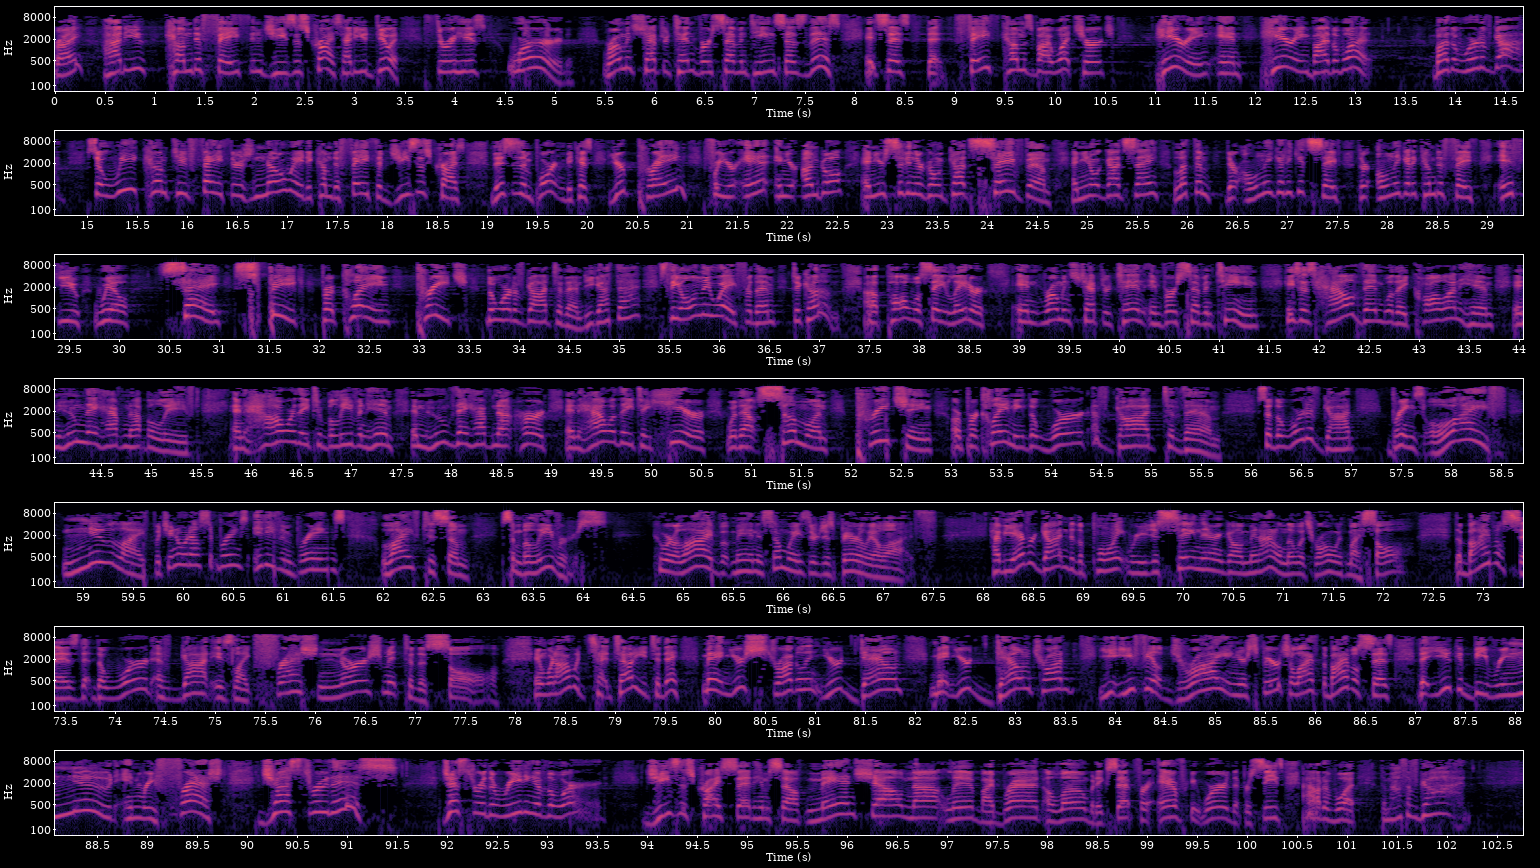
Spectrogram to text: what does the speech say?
right? How do you come to faith in Jesus Christ? How do you do it? Through His Word. Romans chapter 10, verse 17 says this it says that faith comes by what, church? Hearing, and hearing by the what? By the Word of God. So we come to faith. There's no way to come to faith of Jesus Christ. This is important because you're praying for your aunt and your uncle, and you're sitting there going, God, save them. And you know what God's saying? Let them, they're only going to get saved. They're only going to come to faith if you will say, speak, proclaim, preach the word of God to them. Do you got that? It's the only way for them to come. Uh, Paul will say later in Romans chapter 10 in verse 17, he says, How then will they call on him in whom they have not believed? And how are they to believe in him in whom they have not heard? And how are they to hear without someone preaching or proclaiming the word of God to them? So the word of God brings life, new life. But you know what else it brings? It even brings life to some, some believers who are alive, but man, in some ways they're just barely alive. Have you ever gotten to the point where you're just sitting there and going, man, I don't know what's wrong with my soul? The Bible says that the Word of God is like fresh nourishment to the soul. And what I would t- tell you today, man, you're struggling, you're down, man, you're downtrodden, you, you feel dry in your spiritual life. The Bible says that you could be renewed and refreshed just through this, just through the reading of the Word. Jesus Christ said himself, Man shall not live by bread alone, but except for every word that proceeds out of what? The mouth of God.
